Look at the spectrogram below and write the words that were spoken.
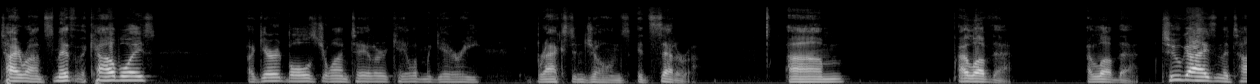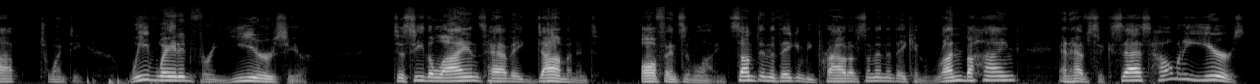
Tyron Smith of the Cowboys, uh, Garett Bolles, Jawaan Taylor, Caleb McGary, Braxton Jones, etc. Um, I love that. I love that. Two guys in the top 20. We've waited for years here to see the Lions have a dominant offensive line, something that they can be proud of, something that they can run behind and have success. How many years,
